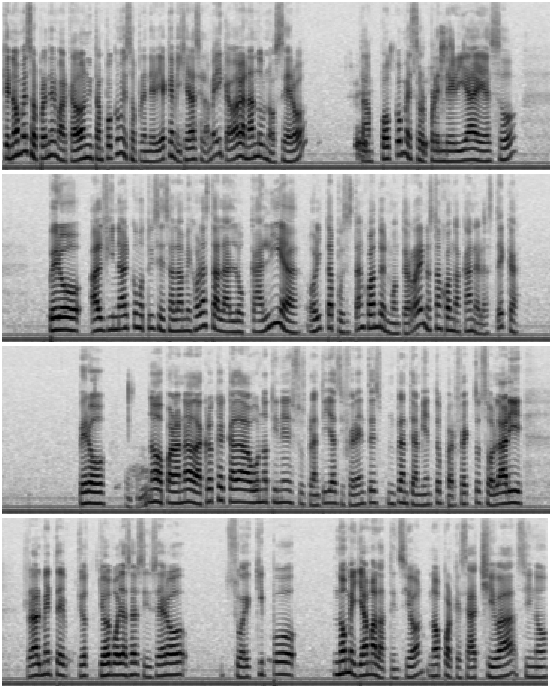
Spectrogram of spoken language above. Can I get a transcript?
que no me sorprende el marcador ni tampoco me sorprendería que me dijeras el América va ganando 1-0. Tampoco me sorprendería eso. Pero al final, como tú dices, a lo mejor hasta la localía. Ahorita pues están jugando en Monterrey, no están jugando acá en el Azteca. Pero no, para nada. Creo que cada uno tiene sus plantillas diferentes, un planteamiento perfecto. Solari, realmente, yo, yo voy a ser sincero, su equipo no me llama la atención, no porque sea chiva, sino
